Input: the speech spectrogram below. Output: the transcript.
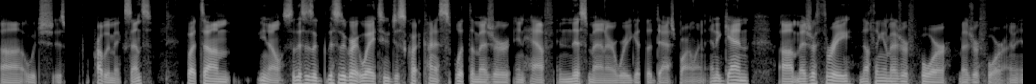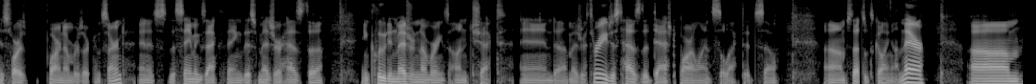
uh, which is probably makes sense. But um, you know, so this is a this is a great way to just kind of split the measure in half in this manner, where you get the dashed bar line. And again, uh, measure three, nothing in measure four, measure four. I mean, as far as bar numbers are concerned, and it's the same exact thing. This measure has the include in measure numberings unchecked, and uh, measure three just has the dashed bar line selected. So, um, so that's what's going on there. Um,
